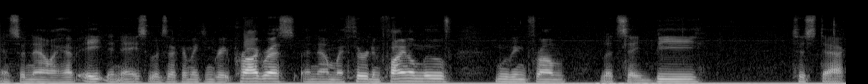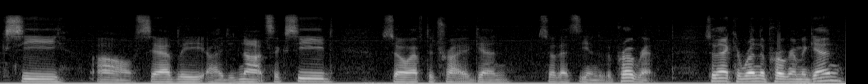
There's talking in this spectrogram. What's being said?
And so now I have 8 and A, so it looks like I'm making great progress. And now my third and final move, moving from, let's say, B to stack C. Oh, sadly, I did not succeed, so I have to try again. So that's the end of the program. So then I can run the program again.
